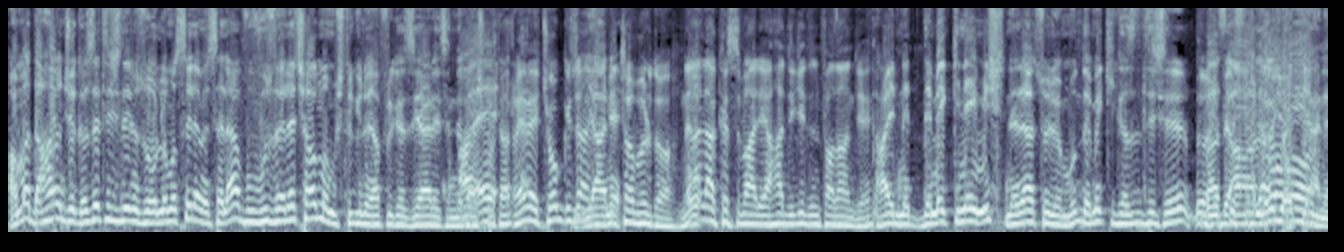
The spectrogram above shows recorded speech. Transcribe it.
Ama daha önce gazetecilerin zorlamasıyla mesela Vuvuzela çalmamıştı Güney Afrika ziyaretinde Aa, başbakan. Evet çok güzel Yani- bir tavırdı o. Ne O- alakası var ya hadi gidin falan diye. Hayır ne, demek ki neymiş? Neden söylüyorum bunu? Demek ki gazetecilerin böyle bir ağırlığı yok olmuyor, yani.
